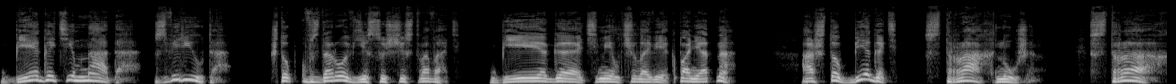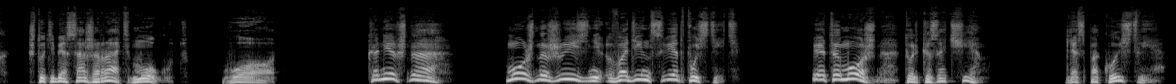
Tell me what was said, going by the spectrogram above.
Бегать им надо, зверю-то, чтоб в здоровье существовать. Бегать, мил человек, понятно? А чтоб бегать, страх нужен. Страх, что тебя сожрать могут. Вот. Конечно, можно жизнь в один цвет пустить. Это можно, только зачем? Для спокойствия.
